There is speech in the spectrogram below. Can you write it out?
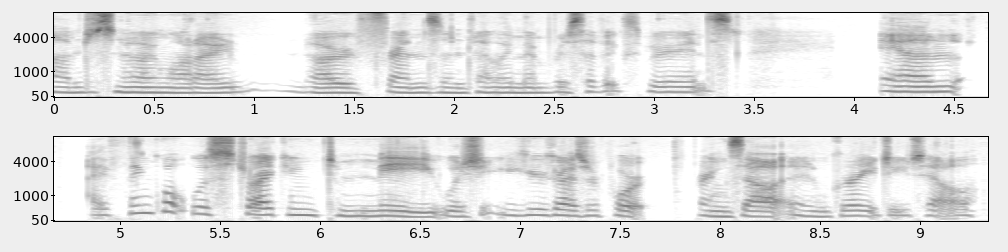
um, just knowing what I know friends and family members have experienced. And I think what was striking to me, was your guys' report brings out in great detail,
